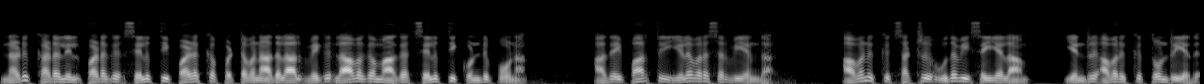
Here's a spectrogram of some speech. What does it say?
நடுக்கடலில் படகு செலுத்தி பழக்கப்பட்டவனாதலால் வெகு லாவகமாக செலுத்தி கொண்டு போனான். அதை பார்த்து இளவரசர் வியந்தார். அவனுக்கு சற்று உதவி செய்யலாம் என்று அவருக்கு தோன்றியது.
